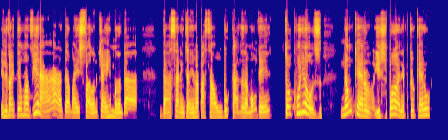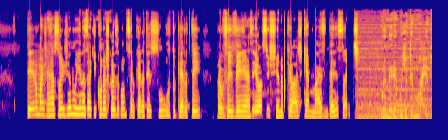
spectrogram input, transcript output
ele vai ter uma virada, mas falando que a irmã da, da Sanem também vai passar um bocado na mão dele. Tô curioso. Não quero spoiler, porque eu quero ter umas reações genuínas aqui quando as coisas acontecerem. Eu quero ter surto, quero ter. Pra vocês verem eu assistindo, porque eu acho que é mais interessante. O Emerê podia ter morrido.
